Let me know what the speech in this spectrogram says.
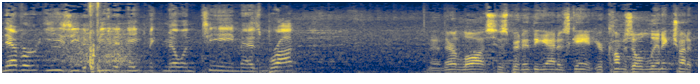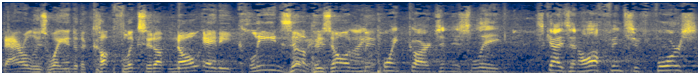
Never easy to beat a Nate McMillan team as Brock. And their loss has been Indiana's gain. Here comes Olynyk trying to barrel his way into the cup, flicks it up, no, and he cleans up his own. Nine point guards in this league. This guy's an offensive force.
